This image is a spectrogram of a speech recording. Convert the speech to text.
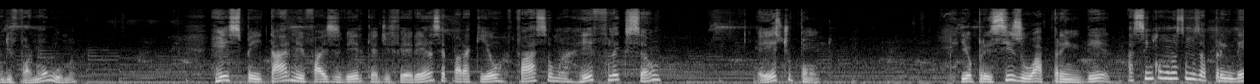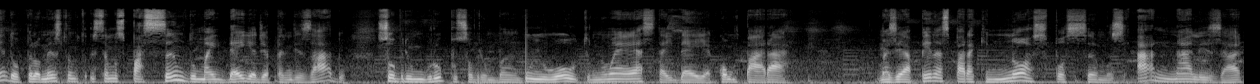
De forma alguma. Respeitar me faz ver que a diferença é para que eu faça uma reflexão. É este o ponto. Eu preciso aprender, assim como nós estamos aprendendo, ou pelo menos estamos passando uma ideia de aprendizado sobre um grupo, sobre um bando e o outro, não é esta a ideia, comparar, mas é apenas para que nós possamos analisar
